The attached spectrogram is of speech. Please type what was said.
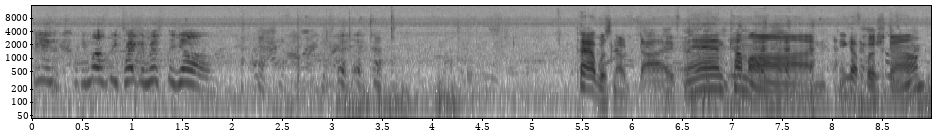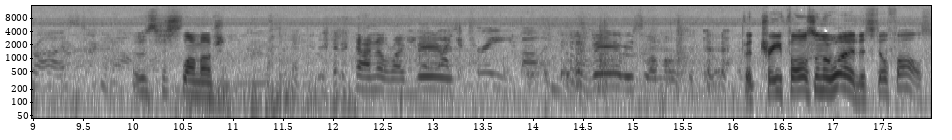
He, he must be taking Mr. Young. That was no dive, man. Come on. He got pushed down. Crossed. It was just slow motion. I know, right? Very, Like a tree falling. very slow motion. If a tree falls in the wood, it still falls.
